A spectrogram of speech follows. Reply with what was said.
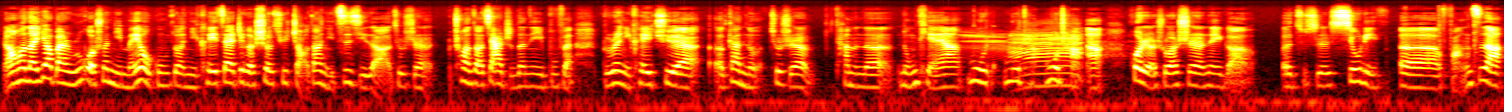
然后呢，要不然如果说你没有工作，你可以在这个社区找到你自己的就是创造价值的那一部分，比如说你可以去呃干农，就是他们的农田呀、牧牧场牧场啊，或者说是那个呃就是修理呃房子啊，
